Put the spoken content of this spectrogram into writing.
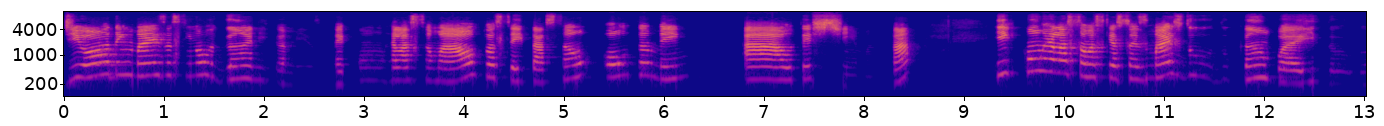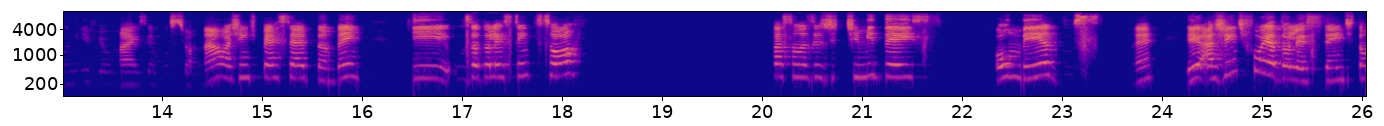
de ordem mais assim orgânica mesmo, né? Com relação à autoaceitação ou também a autoestima, tá? E com relação às questões mais do, do campo aí, do, do, nível mais emocional, a gente percebe também que os adolescentes sofrem situação, às vezes, de timidez ou medos, né? E a gente foi adolescente, então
